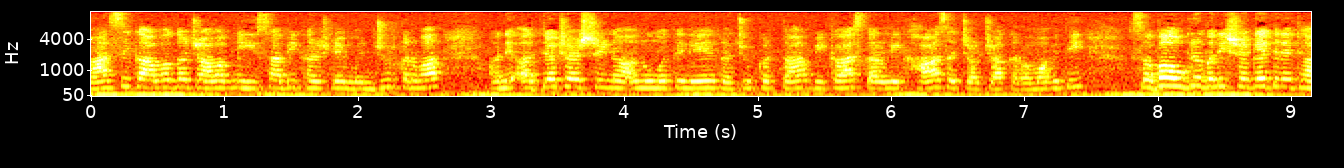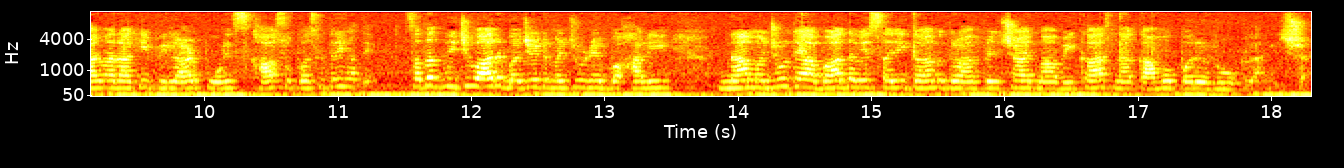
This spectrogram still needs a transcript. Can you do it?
માસિક આવક જ આવકની હિસાબી ખર્ચને મંજૂર કરવા અને અધ્યક્ષશ્રીના અનુમતિને રજૂ કરતા વિકાસ કાર્યોની ખાસ ચર્ચા કરવામાં આવી હતી. સભા ઉગ્ર બની શકે તેને ધ્યાનમાં રાખી ભીલાડ પોલીસ ખાસ ઉપસ્થિત રહી હતી. સતત બીજી વાર બજેટ મંજૂરને બહાલી ના મંજૂર થયા બાદ હવે સરીગામ ગ્રામ પંચાયતમાં વિકાસના કામો પર રોક લાગી છે.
